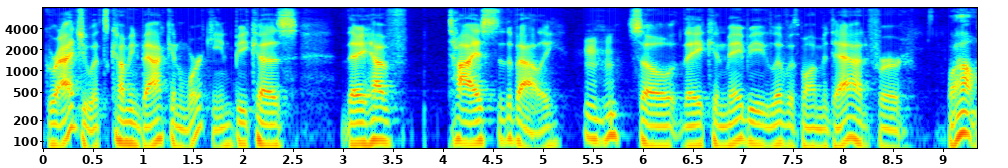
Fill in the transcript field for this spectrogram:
graduates coming back and working because they have ties to the valley, Mm-hmm. so they can maybe live with mom and dad for Wow.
